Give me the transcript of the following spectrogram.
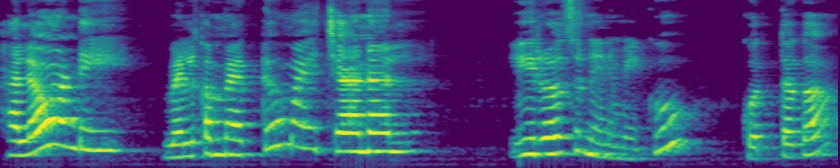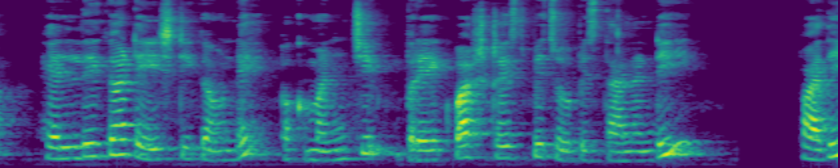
హలో అండి welcome back to my channel. ఈరోజు నేను మీకు కొత్తగా హెల్తీగా టేస్టీగా ఉండే ఒక మంచి బ్రేక్ఫాస్ట్ రెసిపీ చూపిస్తానండి. పది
